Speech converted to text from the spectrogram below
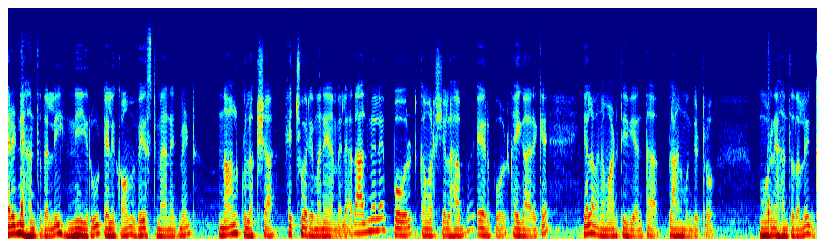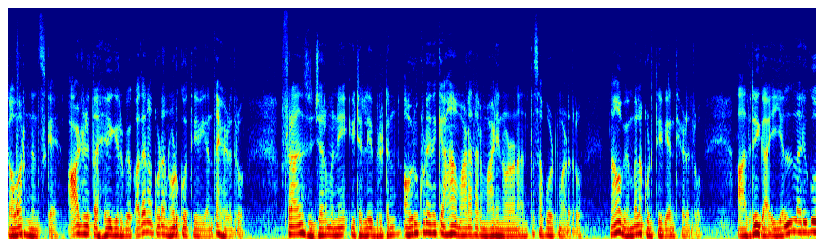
ಎರಡನೇ ಹಂತದಲ್ಲಿ ನೀರು, ಟೆಲಿಕಾಂ, ವೇಸ್ಟ್ ಮ್ಯಾನೇಜ್ಮೆಂಟ್, ನಾಲ್ಕು ಲಕ್ಷ ಹೆಚ್ಚುವರಿ ಮನೆ ಆಮೇಲೆ ಅದಾದಮೇಲೆ ಪೋರ್ಟ್, ಕಮರ್ಷಿಯಲ್ ಹಬ್, ಏರ್ಪೋರ್ಟ್, ಕೈಗಾರಿಕೆ ಎಲ್ಲವನ್ನ ಮಾಡ್ತೀವಿ ಅಂತ ಪ್ಲಾನ್ ಮುಂದಿಟ್ಟರು ಮೂರನೇ ಹಂತದಲ್ಲಿ ಗವರ್ನೆನ್ಸ್ಗೆ ಆಡಳಿತ ಹೇಗಿರಬೇಕು ಅದನ್ನು ಕೂಡ ನೋಡ್ಕೋತೀವಿ ಅಂತ ಹೇಳಿದ್ರು. ಫ್ರಾನ್ಸ್, ಜರ್ಮನಿ, ಇಟಲಿ, ಬ್ರಿಟನ್ ಅವರು ಕೂಡ ಇದಕ್ಕೆ, ಹಾಂ, ಮಾಡೋದಾರು, ಮಾಡಿ ನೋಡೋಣ ಅಂತ ಸಪೋರ್ಟ್ ಮಾಡಿದ್ರು. ನಾವು ಬೆಂಬಲ ಕೊಡ್ತೀವಿ ಅಂತ ಹೇಳಿದ್ರು. ಆದ್ರೀಗ ಎಲ್ಲರಿಗೂ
